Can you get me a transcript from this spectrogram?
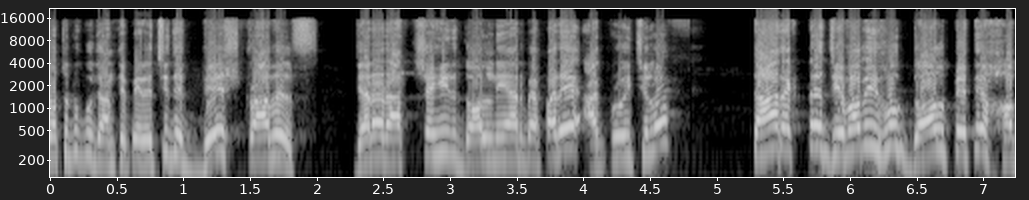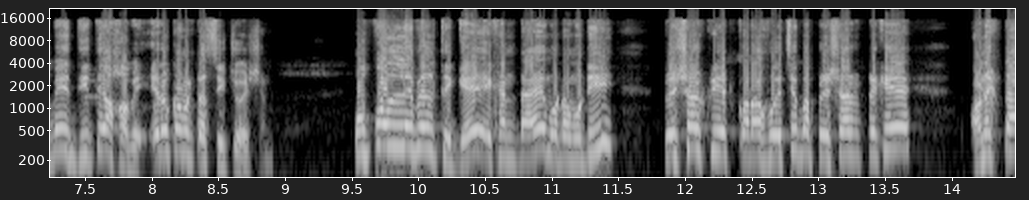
যতটুকু জানতে পেরেছি যে দেশ ট্রাভেলস যারা রাজশাহীর দল নেয়ার ব্যাপারে আগ্রহী ছিল, তার একটা যেভাবেই হোক দল পেতে হবে, দিতে হবে, এরকম একটা সিচুয়েশন উপর লেভেল থেকে এখানটায় মোটামুটি প্রেশার ক্রিয়েট করা হয়েছে বা প্রেশারটাকে অনেকটা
